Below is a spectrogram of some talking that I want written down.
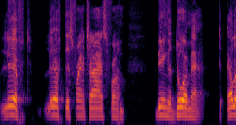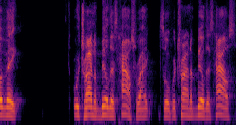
lift, lift this franchise from being a doormat to elevate. We're trying to build this house, right? So if we're trying to build this house,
